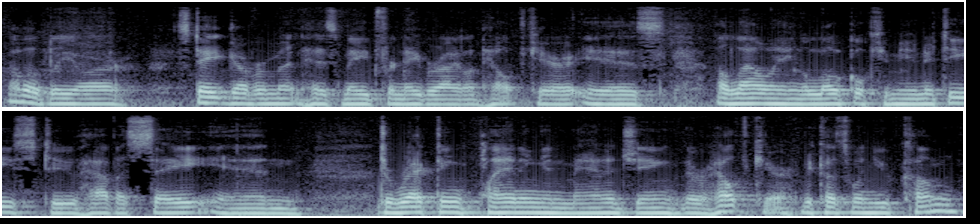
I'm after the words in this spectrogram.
probably our state government has made for Neighbor Island healthcare is allowing local communities to have a say in directing, planning, and managing their health care. Because when you come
